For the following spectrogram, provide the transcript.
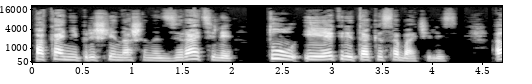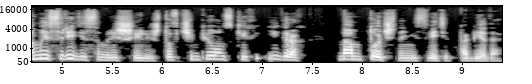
Пока не пришли наши надзиратели, Тул и Экри так и собачились. А мы с Ридисом решили, что в чемпионских играх нам точно не светит победа,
